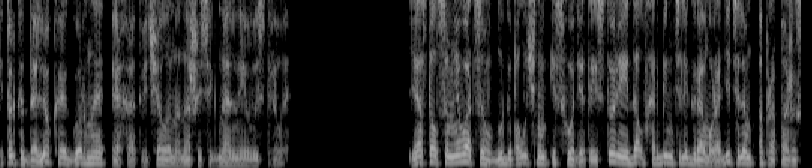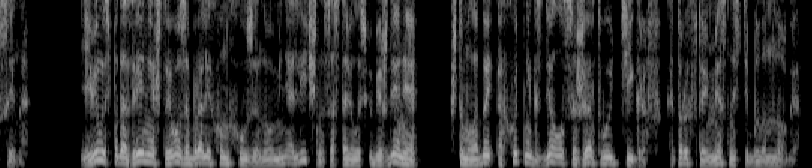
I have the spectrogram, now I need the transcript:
и только далекое горное эхо отвечало на наши сигнальные выстрелы. Я стал сомневаться в благополучном исходе этой истории и дал в Харбин телеграмму родителям о пропаже сына. Явилось подозрение, что его забрали хунхузы, но у меня лично составилось убеждение, что молодой охотник сделался жертвой тигров, которых в той местности было много.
